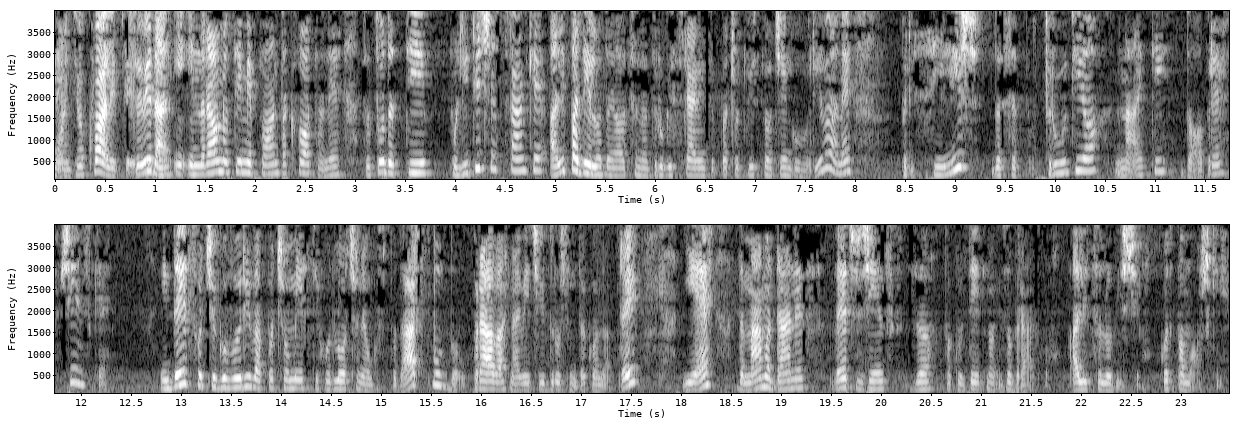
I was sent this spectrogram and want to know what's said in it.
Pointi v kvaliteti. Seveda, in, in ravno tem je poanta kvota. Ne? Zato, da ti politične stranke ali pa delodajalce na drugi strani, se pač odvisno o čem govoriva, ne, prisiliš, da se potrudijo najti dobre ženske. In dejstvo, če govoriva pač o mestih odločanja v gospodarstvu, v upravah največjih družb in tako naprej, je, da imamo danes več žensk z fakultetno izobrazbo ali celo višjo kot pa moških.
